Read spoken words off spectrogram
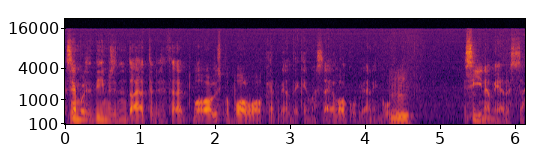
semmoiset ihmiset nyt ajattelisivat, että olisipa Paul Walker vielä tekemässä elokuvia niin kuin mm. siinä mielessä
